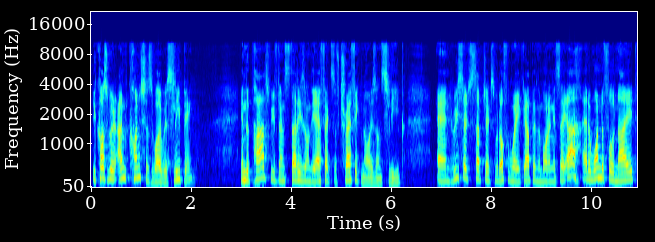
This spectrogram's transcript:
because we're unconscious while we're sleeping. In the past, we've done studies on the effects of traffic noise on sleep, and research subjects would often wake up in the morning and say, Ah, I had a wonderful night.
